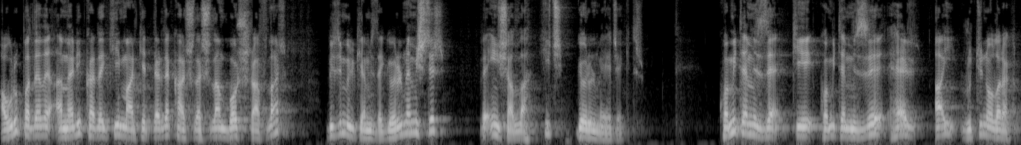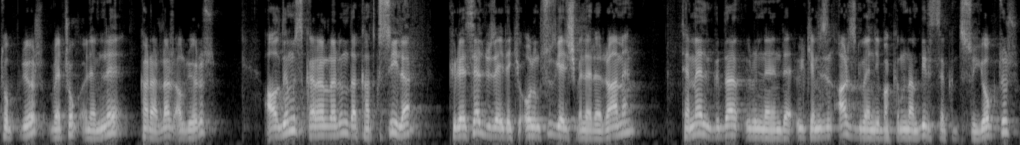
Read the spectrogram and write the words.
Avrupa'da ve Amerika'daki marketlerde karşılaşılan boş raflar bizim ülkemizde görülmemiştir ve inşallah hiç görülmeyecektir. Komitemizdeki komitemizi her ay rutin olarak topluyor ve çok önemli kararlar alıyoruz. Aldığımız kararların da katkısıyla küresel düzeydeki olumsuz gelişmelere rağmen temel gıda ürünlerinde ülkemizin arz güvenliği bakımından bir sıkıntısı yoktur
